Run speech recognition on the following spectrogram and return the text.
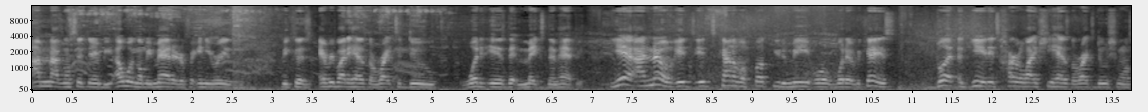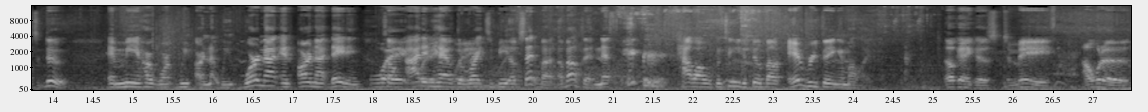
I'm not gonna sit there and be I wasn't gonna be mad at her for any reason because everybody has the right to do what it is that makes them happy. Yeah, I know it's it's kind of a fuck you to me or whatever the case, but again, it's her life. She has the right to do what she wants to do. And me and her weren't we are not we were not and are not dating. Wait, so I didn't wait, have the right to be wait. upset about about that. And that's how I will continue to feel about everything in my life. Okay, because to me, I would have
